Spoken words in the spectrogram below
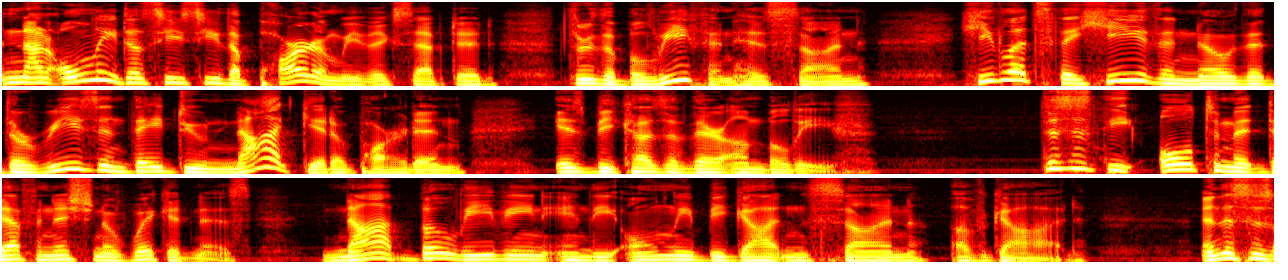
Not only does he see the pardon we've accepted through the belief in his Son, he lets the heathen know that the reason they do not get a pardon is because of their unbelief. This is the ultimate definition of wickedness not believing in the only begotten Son of God. And this is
